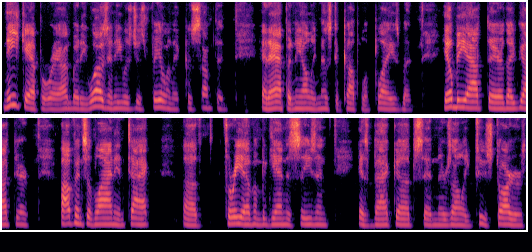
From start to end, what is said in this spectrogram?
kneecap around, but he wasn't. He was just feeling it because something had happened. He only missed a couple of plays, but he'll be out there. They've got their offensive line intact. Uh, three of them began the season as backups, and there's only two starters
